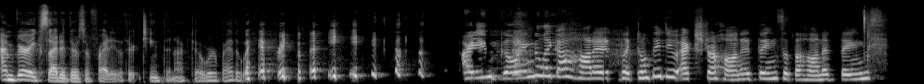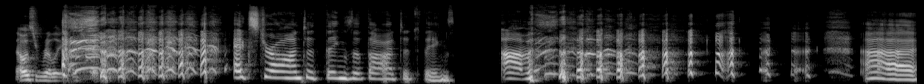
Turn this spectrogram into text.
I'm very excited there's a Friday the 13th in October, by the way, everybody. Are you going to like a haunted like don't they do extra haunted things at the haunted things? That was really extra haunted things at the haunted things. Um uh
